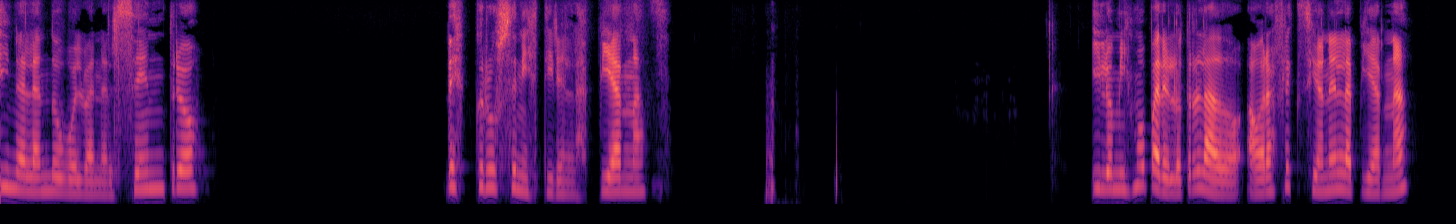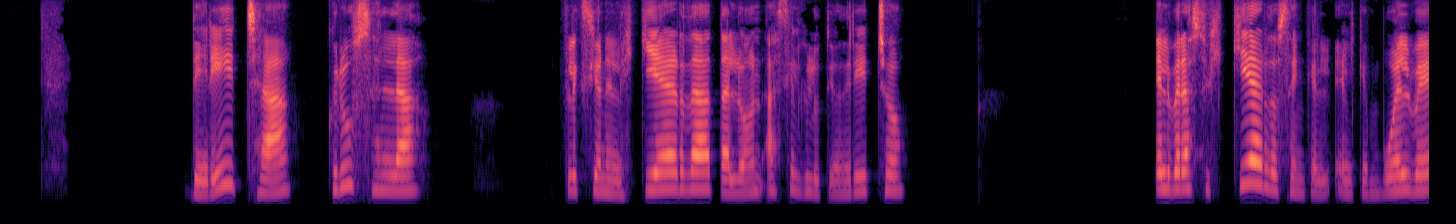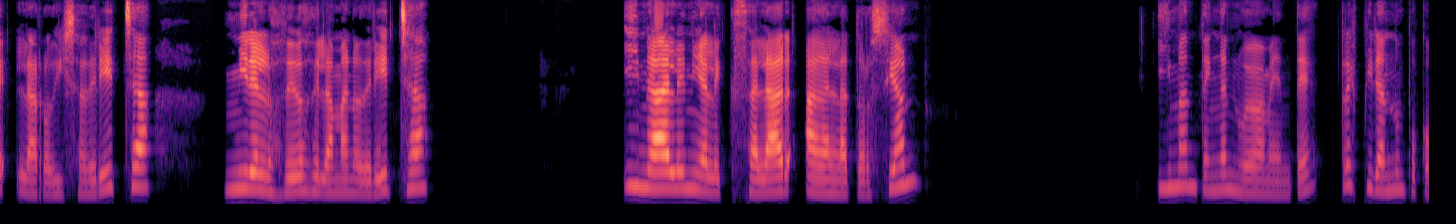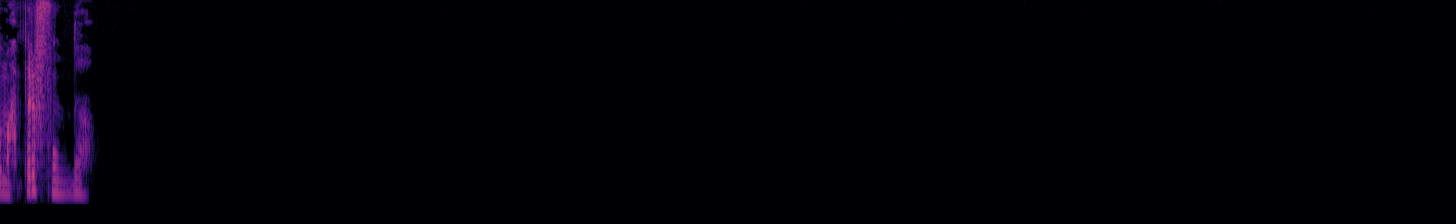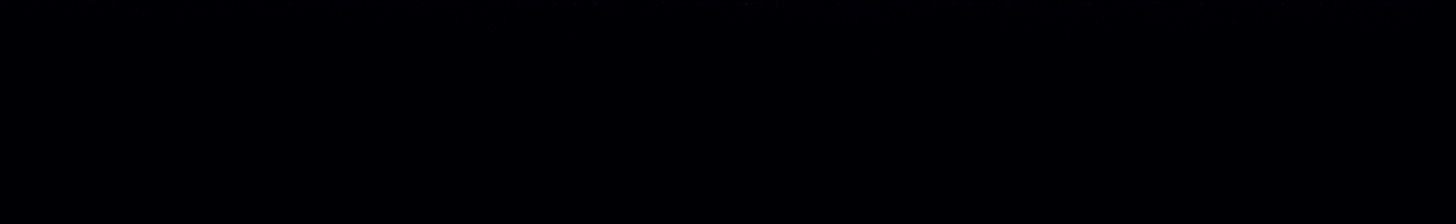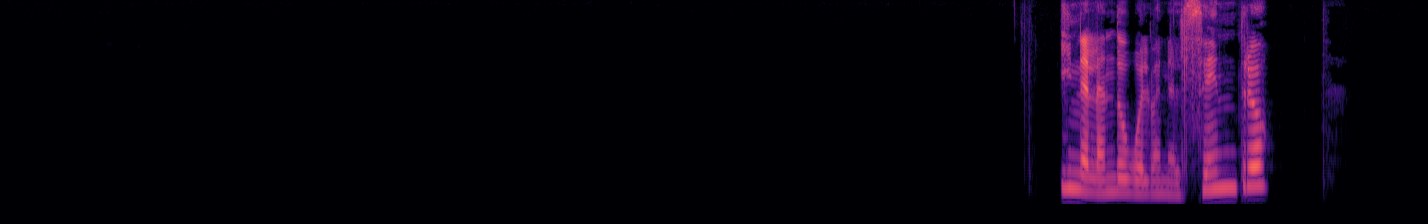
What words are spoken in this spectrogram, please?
Inhalando, vuelvan al centro. Descrucen y estiren las piernas. Y lo mismo para el otro lado. Ahora flexionen la pierna derecha, crúcenla. Flexionen la izquierda, talón hacia el glúteo derecho. El brazo izquierdo es el que, el que envuelve la rodilla derecha. Miren los dedos de la mano derecha. Inhalen y al exhalar hagan la torsión. Y mantengan nuevamente respirando un poco más profundo. Inhalando, vuelvan al centro.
